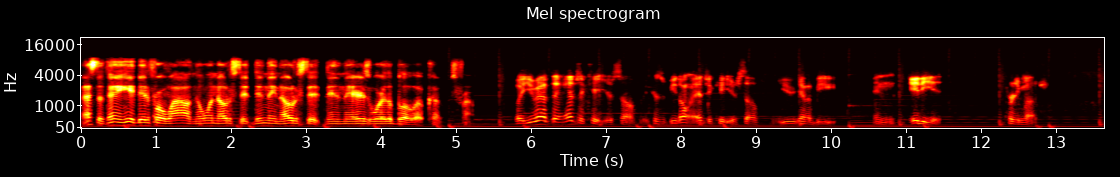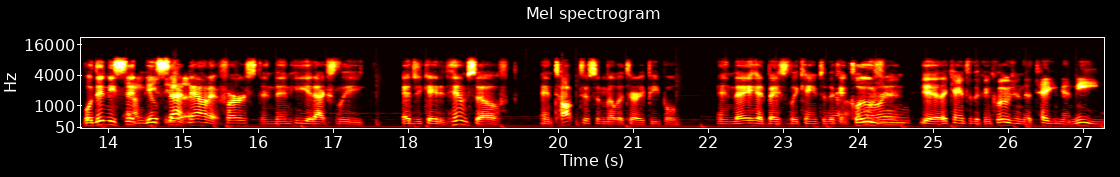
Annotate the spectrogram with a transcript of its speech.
That's the thing. He did it for a while. No one noticed it. Then they noticed it. Then there's where the blow up comes from. But you have to educate yourself because if you don't educate yourself, you're gonna be an idiot, pretty much. Well, didn't he sit? He sat down at first, and then he had actually educated himself and talked to some military people, and they had basically came to the Yeah, conclusion. Marine. Yeah, they came to the conclusion that taking a knee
